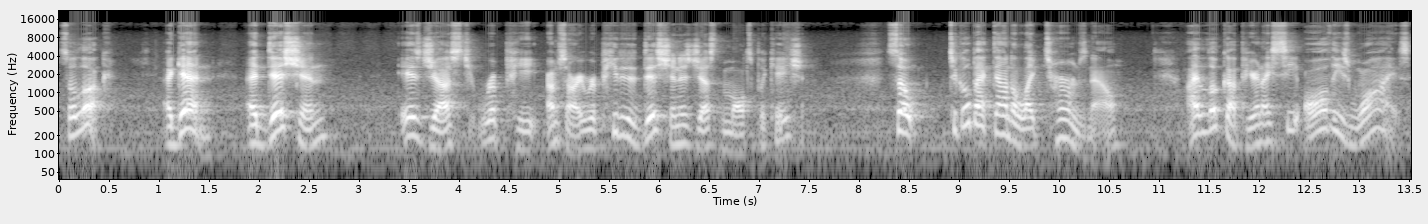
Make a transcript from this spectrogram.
So look, again, addition is just repeat, I'm sorry, repeated addition is just multiplication. So, to go back down to like terms now, I look up here and I see all these y's.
